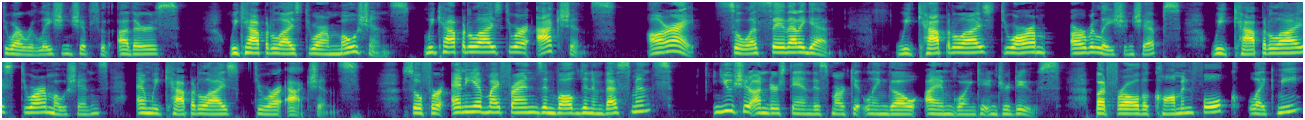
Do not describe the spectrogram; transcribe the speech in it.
through our relationships with others. We capitalize through our emotions. We capitalize through our actions. All right, so let's say that again. We capitalize through our our relationships, we capitalize through our emotions, and we capitalize through our actions. So, for any of my friends involved in investments, you should understand this market lingo I am going to introduce. But for all the common folk like me,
